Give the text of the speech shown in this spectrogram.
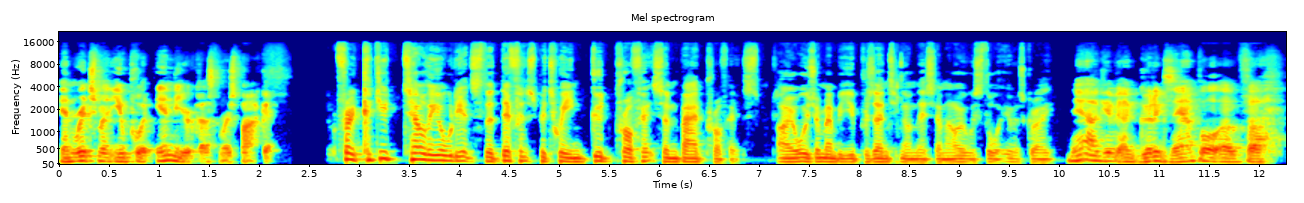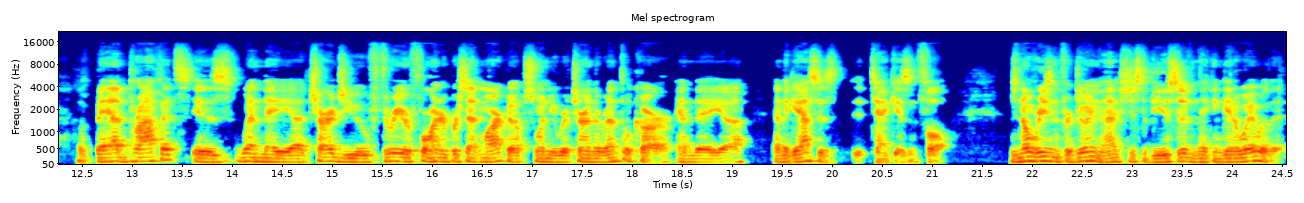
enrichment you put into your customer's pocket. Fred, could you tell the audience the difference between good profits and bad profits? I always remember you presenting on this, and I always thought it was great. Yeah, I'll give you a good example of uh, of bad profits is when they uh, charge you three or four hundred percent markups when you return the rental car and they uh, and the gas is, tank isn't full. There's no reason for doing that. It's just abusive, and they can get away with it.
